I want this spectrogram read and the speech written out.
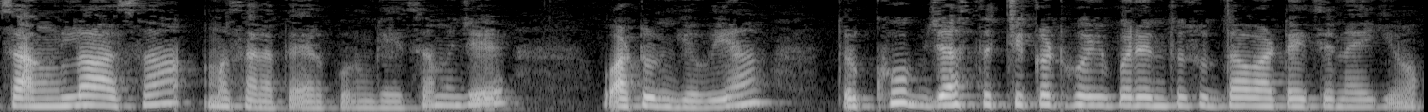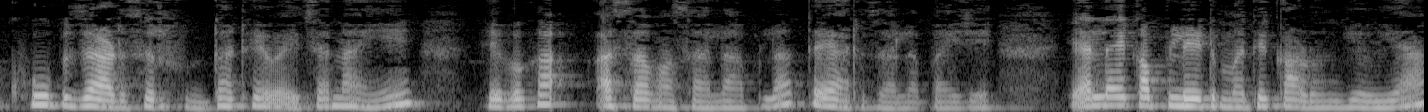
चांगला असा मसाला तयार करून घ्यायचा. म्हणजे वाटून घेऊया. तर खूप जास्त चिकट होईपर्यंत सुद्धा वाटायचं नाही किंवा खूप जाडसर सुद्धा ठेवायचा नाही. हे बघा असा मसाला आपला तयार झाला पाहिजे. याला एका प्लेटमध्ये काढून घेऊया.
